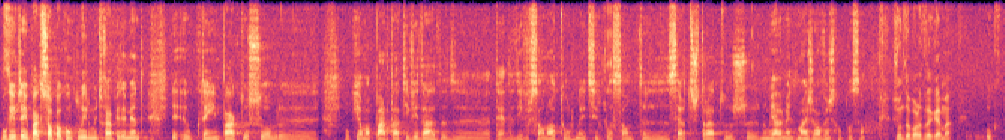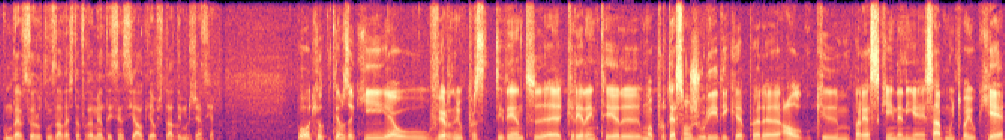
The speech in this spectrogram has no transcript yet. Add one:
o que tem impacto, só para concluir muito rapidamente, uh, o que tem impacto sobre o que é uma parte da atividade, de, até de diversão noturna e de circulação de certos estratos, nomeadamente mais jovens da população. João da Borda da Gama, como deve ser utilizada esta ferramenta essencial que é o estado de emergência? Bom, aquilo que temos aqui é o Governo e o Presidente a quererem ter uma proteção jurídica para algo que me parece que ainda ninguém sabe muito bem o que é,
